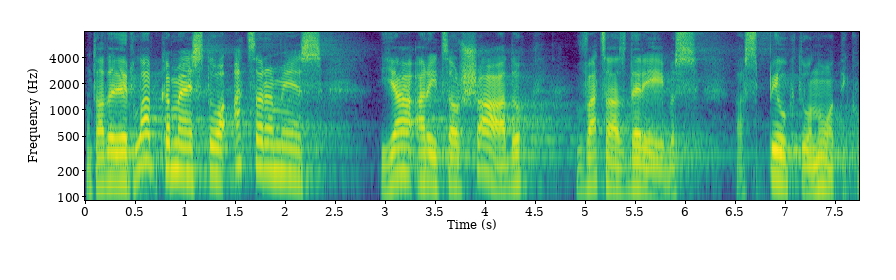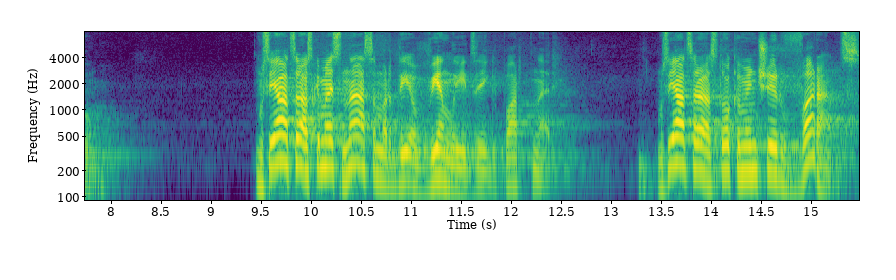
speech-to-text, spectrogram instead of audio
Un tādēļ ir labi, ka mēs to atceramies, ja arī caur šādu vecās derības spilgto notikumu. Mums jāatcerās, ka mēs neesam ar Dievu vienlīdzīgi partneri. Mums jāatcerās to, ka Viņš ir varants,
